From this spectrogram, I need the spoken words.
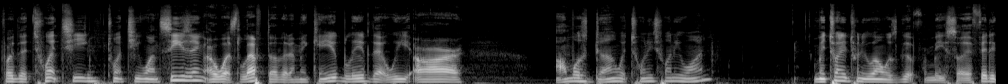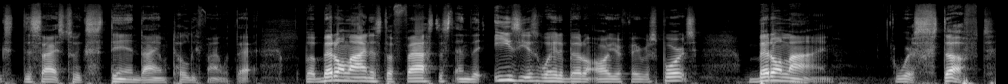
for the 2021 season or what's left of it. I mean, can you believe that we are almost done with 2021? I mean, 2021 was good for me. So if it ex- decides to extend, I am totally fine with that. But Bet Online is the fastest and the easiest way to bet on all your favorite sports. Bet Online, we're stuffed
